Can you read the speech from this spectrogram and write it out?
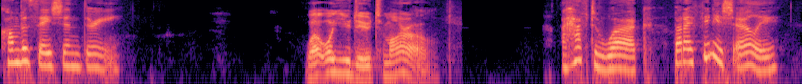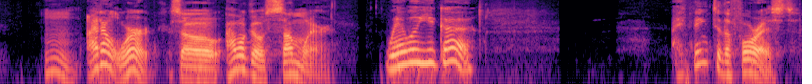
Conversation three. What will you do tomorrow? I have to work, but I finish early. Hmm, I don't work, so I will go somewhere. Where will you go? I think to the forest,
